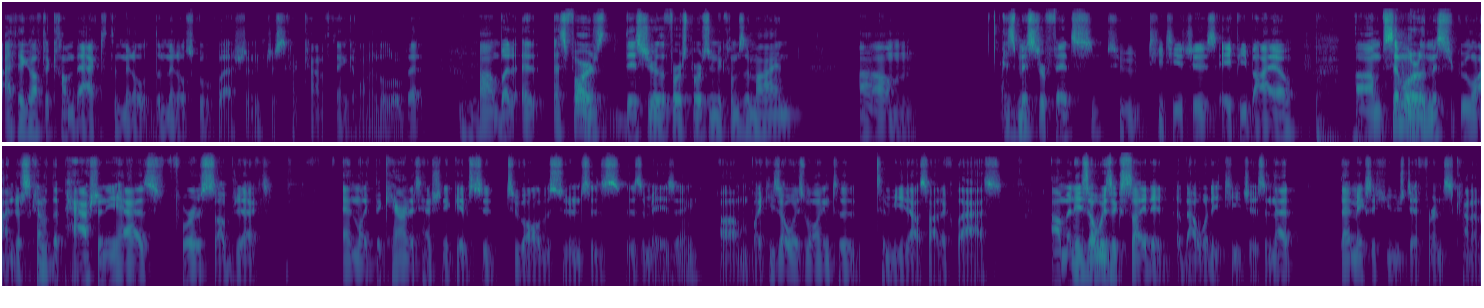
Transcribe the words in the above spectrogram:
I think I'll have to come back to the middle, the middle school question, just kind of think on it a little bit. Mhm. Um, but as far as this year, the first person who comes to mind um, is Mr. Fitz, who he teaches AP Bio. Um, similar to Mr. Guline, just kind of the passion he has for his subject and like the care and attention he gives to, to all of his students is is amazing. Um, like he's always willing to to meet outside of class, um, and he's always excited about what he teaches, and that that makes a huge difference, kind of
